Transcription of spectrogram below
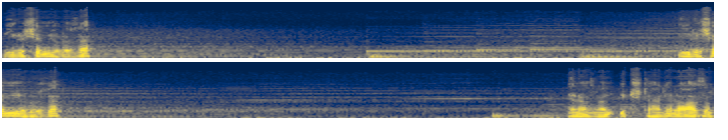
Girişemiyoruz da. İyileşemiyoruz da. En azından 3 tane lazım.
